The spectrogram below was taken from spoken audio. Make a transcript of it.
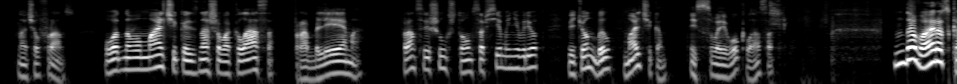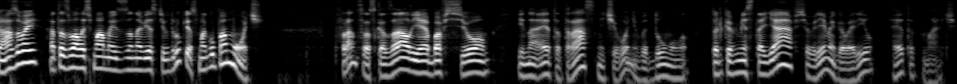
— начал Франц, — «у одного мальчика из нашего класса проблема». Франц решил, что он совсем и не врет, ведь он был мальчиком из своего класса. «Давай, рассказывай», — отозвалась мама из занавески. «Вдруг я смогу помочь?» Франц рассказал ей обо всем, и на этот раз ничего не выдумывал. Только вместо «я» все время говорил «этот мальчик».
